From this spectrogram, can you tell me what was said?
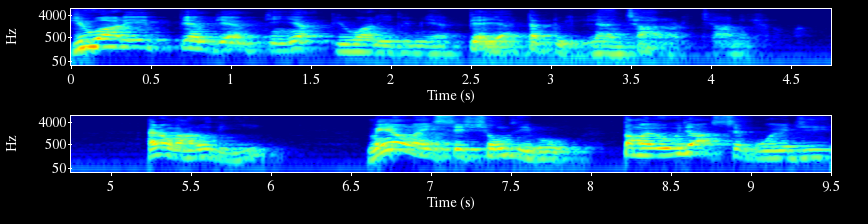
viewer တွေပြန်ပြန်ပြင်ရ viewer တွေပြန်ပြန်ပြက်ရတက်တွေလန်ချတာတွေကြားနေရတော့ပါအဲ့တော့ငါတို့ဒီမင်းအောင်လိုင်းစစ်ရှုံးစီဖို့တမယိုးကြစစ်ပွဲကြီး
